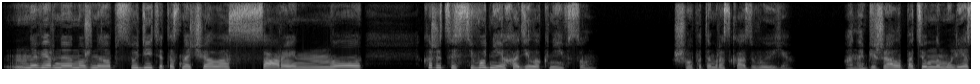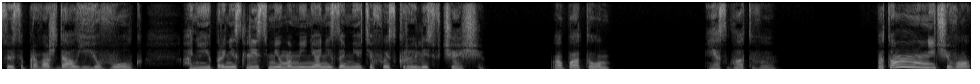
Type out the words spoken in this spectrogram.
Наверное, нужно обсудить это сначала с Сарой, но, кажется, сегодня я ходила к ней в сон. Шепотом рассказываю я. Она бежала по темному лесу и сопровождал ее волк. Они пронеслись мимо меня, не заметив, и скрылись в чаще. А потом? Я сглатываю. Потом ничего.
